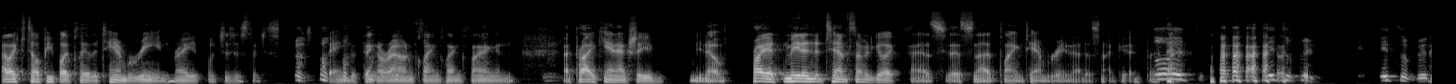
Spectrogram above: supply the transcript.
I like to tell people I play the tambourine, right? Which is just I just bang the thing around, clang, clang, clang, and I probably can't actually, you know, probably made an attempt. Somebody go like, ah, that's that's not playing tambourine. That is not good. So it's it's a bit it's a bit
